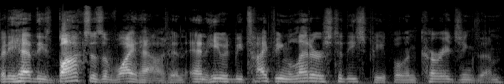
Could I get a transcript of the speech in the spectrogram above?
but he had these boxes of whiteout, and, and he would be typing letters to these people, encouraging them.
